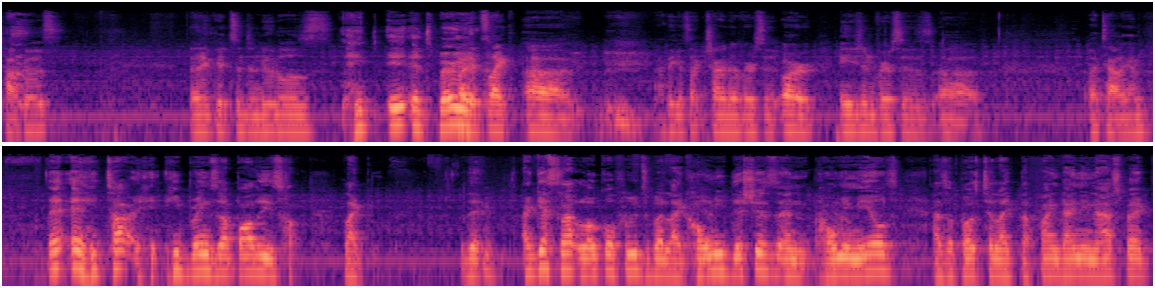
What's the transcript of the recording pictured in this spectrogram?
tacos. Then it gets into noodles, he, it, it's very but it's like uh, I think it's like China versus or Asian versus uh, Italian. And, and he talk he, he brings up all these like the i guess not local foods but like homey dishes and homey meals as opposed to like the fine dining aspect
